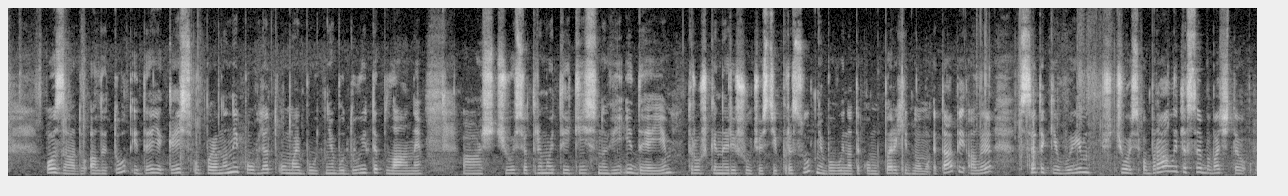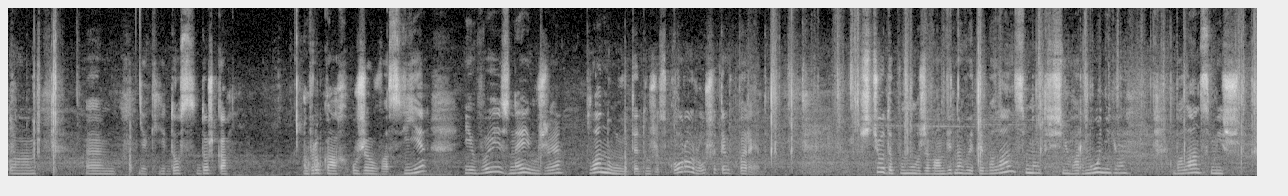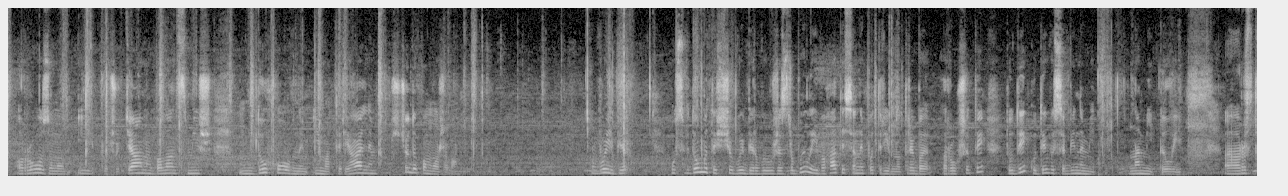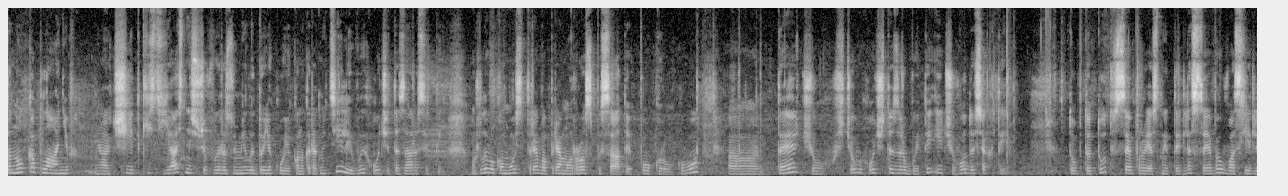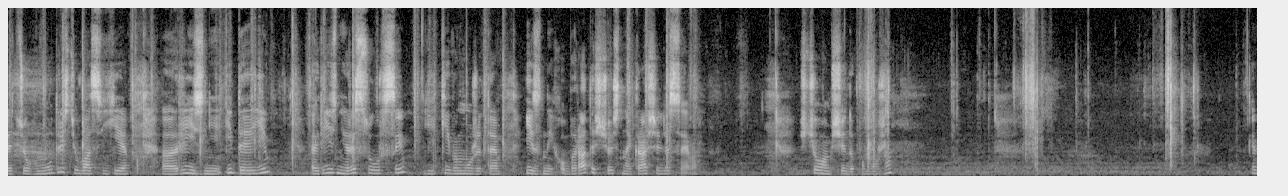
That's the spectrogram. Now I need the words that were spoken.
позаду, але тут іде якийсь упевнений погляд у майбутнє, будуєте плани, щось отримуєте якісь нові ідеї, трошки нерішучості присутні, бо ви на такому перехідному етапі, але все-таки ви щось обрали для себе, бачите, е, які дошка в руках уже у вас є, і ви з нею вже плануєте дуже скоро рушити вперед. Що допоможе вам відновити баланс, внутрішню гармонію, баланс між розумом і почуттями, баланс між духовним і матеріальним. Що допоможе вам? Вибір. Усвідомити, що вибір ви вже зробили, і вагатися не потрібно. Треба рушити туди, куди ви собі намітили. Е, Розстановка планів, е, чіткість, ясність, щоб ви розуміли, до якої конкретно цілі ви хочете зараз іти. Можливо, комусь треба прямо розписати покроково е, те, що, ви хочете зробити і чого досягти. Тобто тут все прояснити для себе. У вас є для цього мудрість, у вас є різні ідеї, різні ресурси, які ви можете із них обирати щось найкраще для себе. Що вам ще допоможе?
